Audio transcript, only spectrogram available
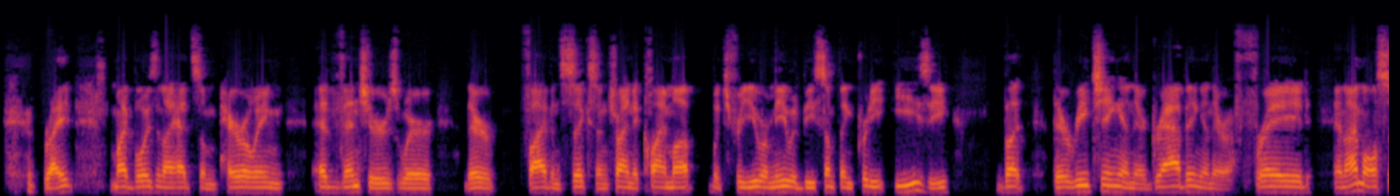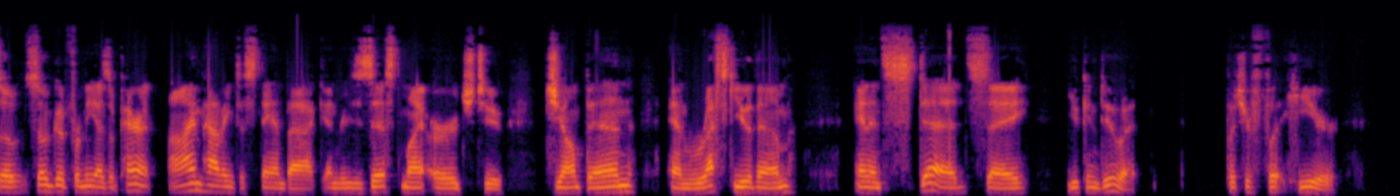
right? My boys and I had some harrowing adventures where they're five and six and trying to climb up, which for you or me would be something pretty easy, but they're reaching and they're grabbing and they're afraid. And I'm also so good for me as a parent, I'm having to stand back and resist my urge to jump in and rescue them and instead say, You can do it. Put your foot here,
